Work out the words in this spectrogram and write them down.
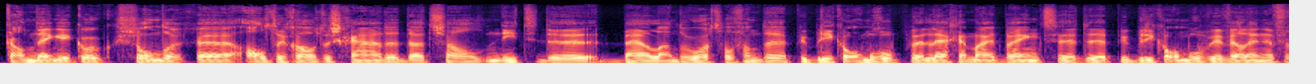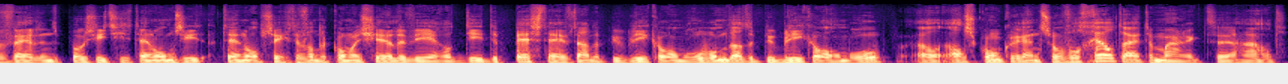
kan denk ik ook zonder uh, al te grote schade. Dat zal niet de bijl aan de wortel van de publieke omroep uh, leggen... maar het brengt uh, de publieke omroep weer wel in een vervelende positie... Ten, ten, opzichte van de commerciële wereld... die de pest heeft aan de publieke omroep... omdat de publieke omroep als concurrent zoveel geld uit de markt haalt.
